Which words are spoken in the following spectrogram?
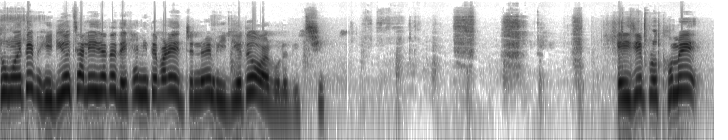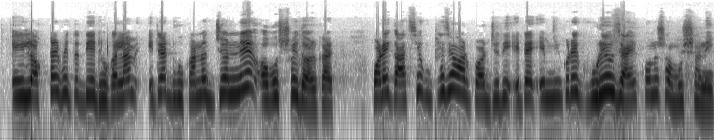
সময়তে ভিডিও চালিয়ে যাতে দেখে নিতে পারে এর জন্য আমি ভিডিওতেও আবার বলে দিচ্ছি। এই যে প্রথমে এই লকটার ভেতর দিয়ে ঢোকালাম এটা ঢোকানোর জন্য অবশ্যই দরকার। পরে গাছে উঠে যাওয়ার পর যদি এটা এমনি করে ঘুরেও যায়, কোনো সমস্যা নেই।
